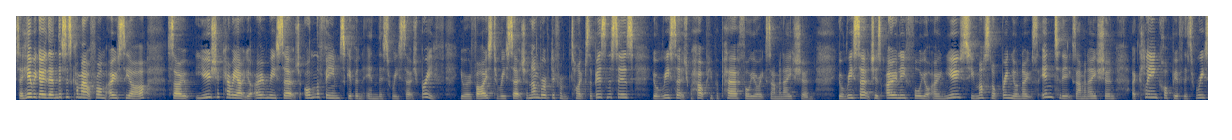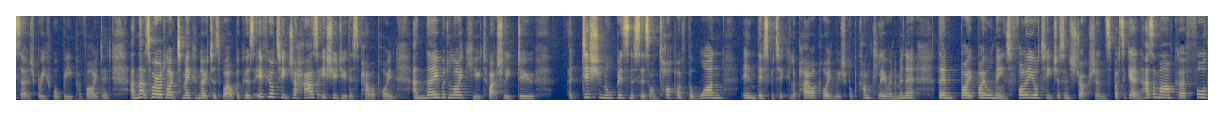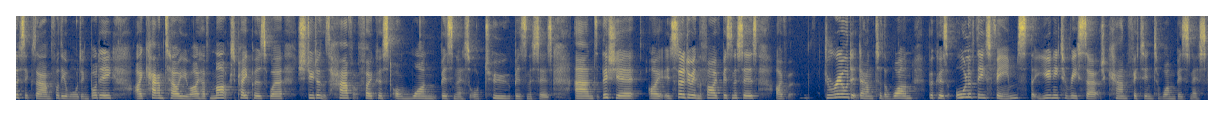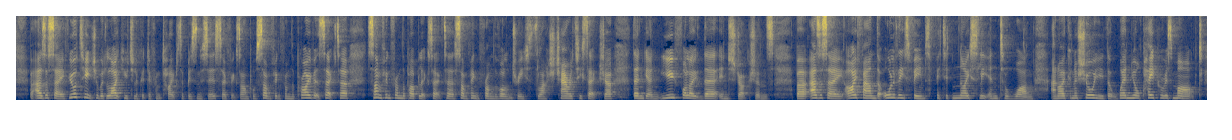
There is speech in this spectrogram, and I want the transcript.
So here we go then. This has come out from OCR. So you should carry out your own research on the themes given in this research brief. You are advised to research a number of different types of businesses. Your research will help you prepare for your examination. Your research is only for your own use. You must not bring your notes into the examination. A clean copy of this research brief will be provided. And that's where I'd like to make a note as well, because if your teacher has issued you this PowerPoint and they would like you to actually do additional businesses on top of the one in this particular PowerPoint, which will become clear in a minute, then by, by all means follow your teacher's instructions. But again, as a marker for this exam for the awarding body, I can tell you I have marked papers where students have focused on one business or two businesses. And this year, I instead of doing the five businesses, I've drilled it down to the one because all of these themes that you need to research can fit into one business. But as I say, if your teacher would like you to look at different types of businesses, so for example, something from the private sector, something from the public sector, something from the voluntary slash charity sector, then again, you follow their instructions. But as I say, I found that all of these themes fitted nicely into one. And I can assure you that when your paper is marked,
